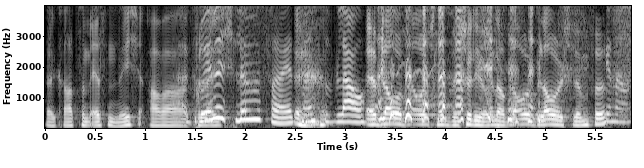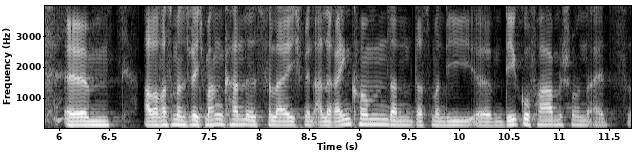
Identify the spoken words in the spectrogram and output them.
Äh, Gerade zum Essen nicht, aber. Äh, Grüne Schlümpfe, jetzt meinst du blau. Äh, blaue, blaue Schlümpfe, Entschuldigung, genau, blaue, blaue Schlümpfe. Genau. Ähm, aber was man vielleicht machen kann, ist vielleicht, wenn alle reinkommen, dann, dass man die ähm, Dekofarben schon als äh,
